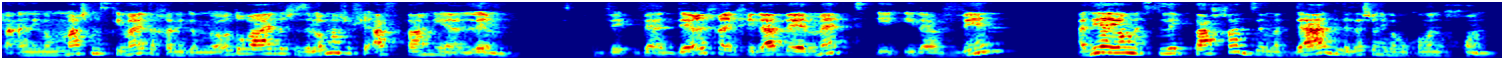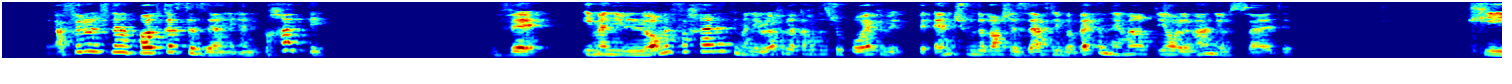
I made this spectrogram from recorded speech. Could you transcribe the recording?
אני ממש מסכימה איתך, אני גם מאוד רואה את זה שזה לא משהו שאף פעם ייעלם. והדרך היחידה באמת היא, היא להבין, אני היום אצלי פחד זה מדד לזה שאני במקום הנכון. אפילו לפני הפודקאסט הזה אני, אני פחדתי. ואם אני לא מפחדת, אם אני לא הולכת לקחת איזשהו פרויקט ואין שום דבר שזז לי בבטן, אני אומרת, יואו, למה אני עושה את זה? כי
